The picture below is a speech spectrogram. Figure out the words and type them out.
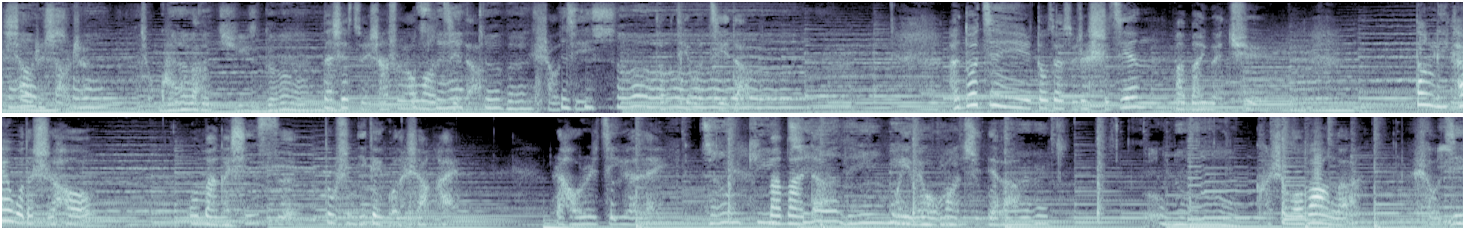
笑着笑着。哭了，那些嘴上说要忘记的，手机都替我记得。很多记忆都在随着时间慢慢远去。当离开我的时候，我满个心思都是你给过的伤害。然后日积月累，慢慢的，我以为我忘记你了，可是我忘了，手机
